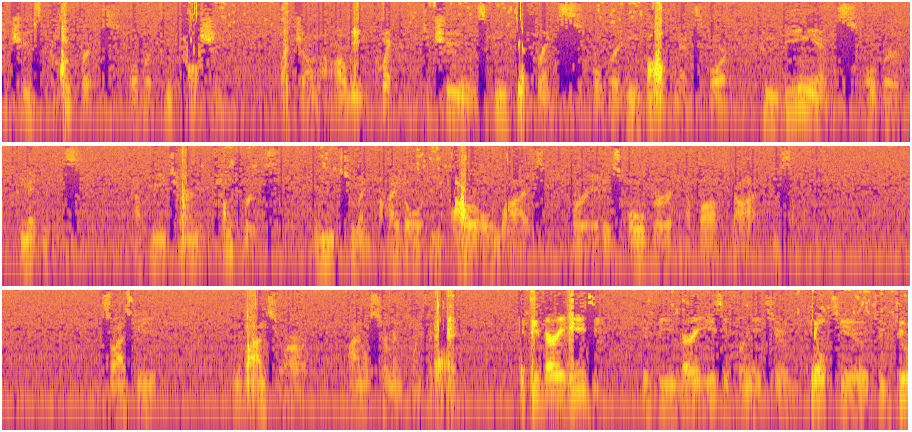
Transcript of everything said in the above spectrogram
to choose comfort over compassion like Jonah? Are we quick to choose indifference over involvement or convenience over commitment? Have we turned comfort into an idol in our own lives where it is over and above God Himself? So, as we move on to our final sermon point today, it'd be very easy. It'd be very easy for me to guilt you to do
